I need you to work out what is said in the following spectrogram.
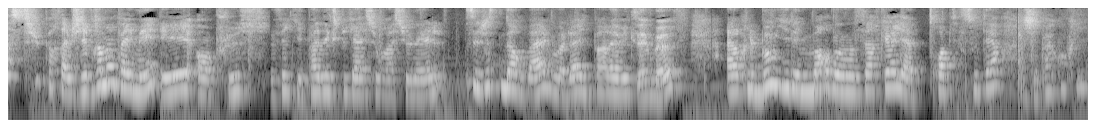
insupportable. Je l'ai vraiment pas aimé. Et en plus le fait qu'il n'y ait pas d'explication rationnelle c'est juste normal. Voilà il parle avec sa meuf. Alors que le bug il est mort dans un cercueil à trois pieds sous terre. J'ai pas compris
